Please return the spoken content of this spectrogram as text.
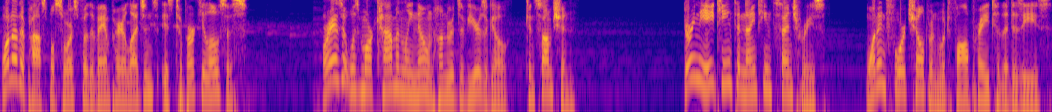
One other possible source for the vampire legends is tuberculosis, or as it was more commonly known hundreds of years ago, consumption. During the 18th and 19th centuries, one in four children would fall prey to the disease.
